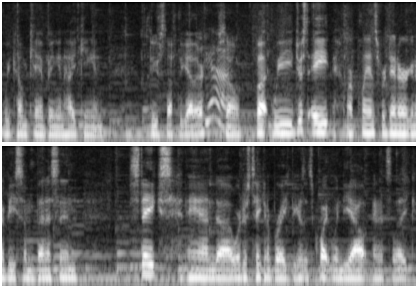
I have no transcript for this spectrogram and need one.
we come camping and hiking and do stuff together. Yeah. So, but we just ate. Our plans for dinner are going to be some venison steaks, and uh, we're just taking a break because it's quite windy out, and it's like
